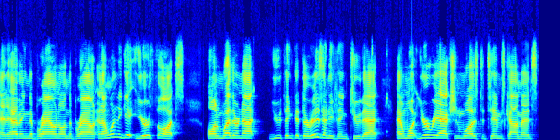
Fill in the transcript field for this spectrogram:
and having the brown on the brown. And I wanted to get your thoughts on whether or not you think that there is anything to that and what your reaction was to Tim's comments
